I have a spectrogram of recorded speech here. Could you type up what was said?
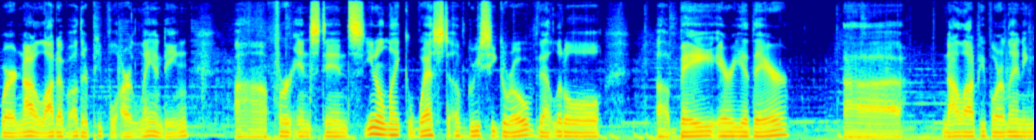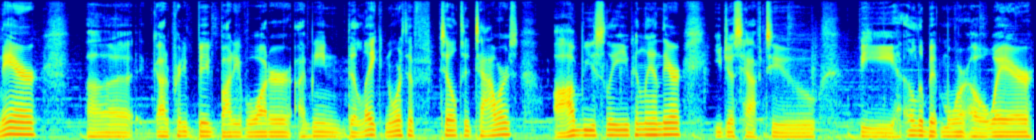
where not a lot of other people are landing. Uh, for instance, you know, like west of Greasy Grove, that little uh, bay area there. Uh, not a lot of people are landing there. Uh, got a pretty big body of water. I mean, the lake north of Tilted Towers, obviously, you can land there. You just have to be a little bit more aware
